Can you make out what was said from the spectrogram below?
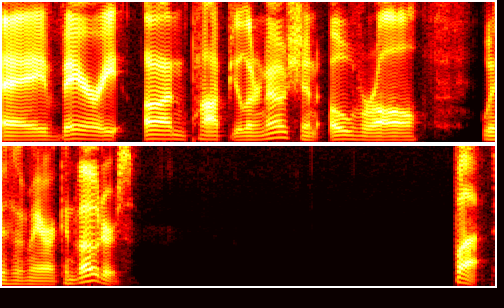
a very unpopular notion overall with American voters. But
